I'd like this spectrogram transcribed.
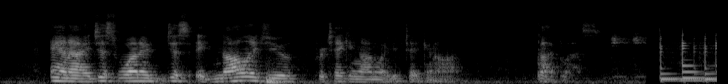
And I just want to just acknowledge you for taking on what you've taken on. God bless.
